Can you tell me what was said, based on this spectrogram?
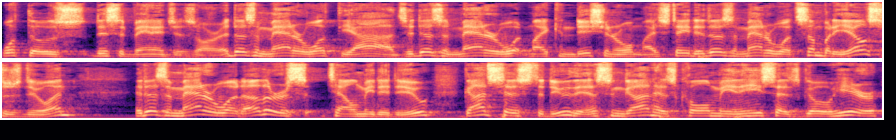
what those disadvantages are. It doesn't matter what the odds. It doesn't matter what my condition or what my state. It doesn't matter what somebody else is doing. It doesn't matter what others tell me to do. God says to do this, and God has called me, and He says, go here,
